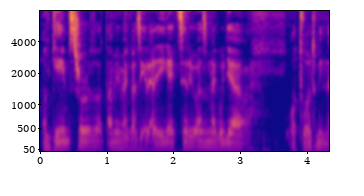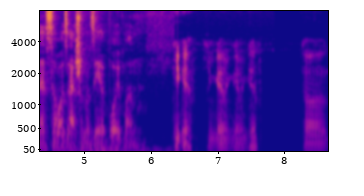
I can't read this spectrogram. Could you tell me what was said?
a Games sorozat, ami meg azért elég egyszerű, az meg ugye ott volt minden szavazáson az élbolyban. Igen, igen, igen, igen. A,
